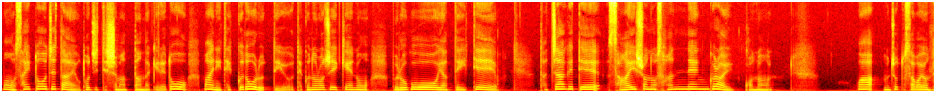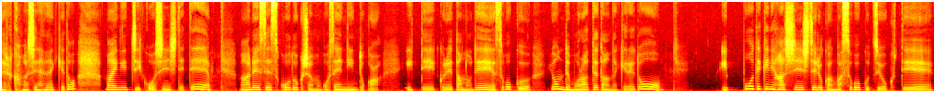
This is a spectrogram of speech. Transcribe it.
もうサイト自体を閉じてしまったんだけれど前にテックドールっていうテクノロジー系のブログをやっていて立ち上げて最初の3年ぐらいかなはちょっと差は読んでるかもしれないけど毎日更新してて、RSS 購読者も5000人とか言ってくれたのですごく読んでもらってたんだけれど一方的に発信してる感がすごく強くて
